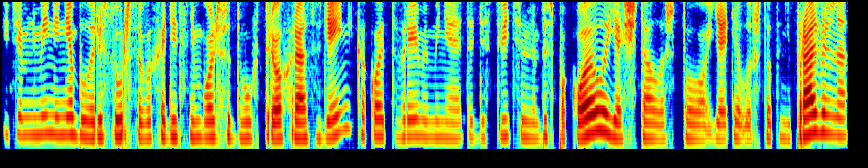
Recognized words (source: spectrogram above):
И тем не менее не было ресурса выходить с ним больше двух-трех раз в день. Какое-то время меня это действительно беспокоило. Я считала, что я делаю что-то неправильно.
